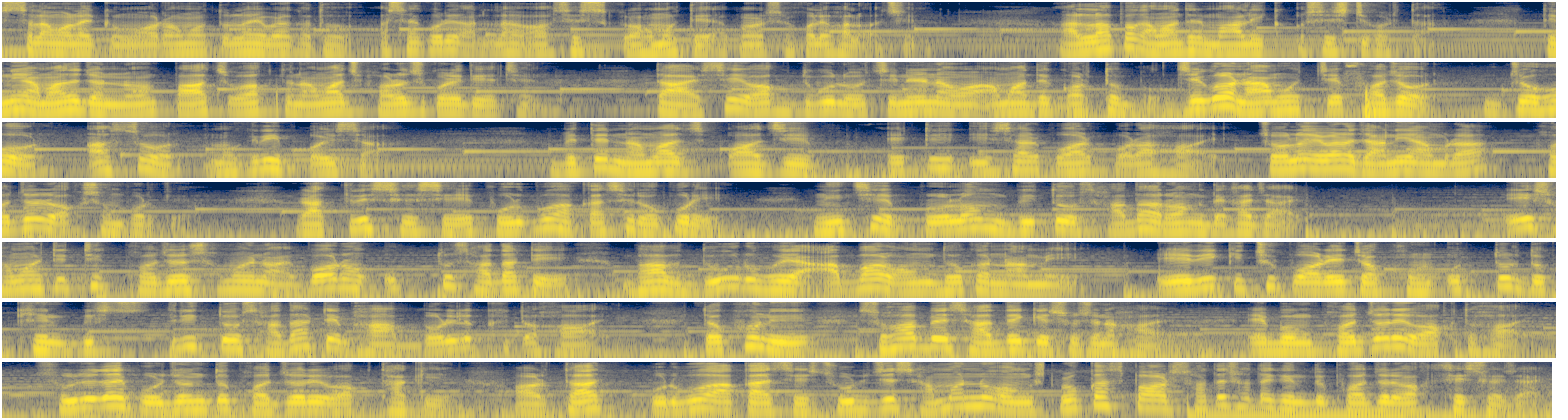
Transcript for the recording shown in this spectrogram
আসসালামু আলাইকুম ও রহমতুল্লাহ বরকাত আশা করি আল্লাহ অশেষ রহমতে আপনারা সকলে ভালো আছেন। আল্লাহ পাক আমাদের মালিক ও সৃষ্টিকর্তা। তিনি আমাদের জন্য পাঁচ ওয়াক্ত নামাজ ফরজ করে দিয়েছেন। তাই সেই ওয়াক্তগুলো চিনে নেওয়া আমাদের কর্তব্য। যেগুলো নাম হচ্ছে ফজর, জোহর, আসর, মগরিব ঐসা বেতের নামাজ ওয়াজিব, এটি ঈশার পর পড়া হয়। চলো এবারে জানি আমরা ফজরের ওয়াক্ত সম্পর্কে। রাত্রির শেষে পূর্ব আকাশের ওপরে নিচে প্রলম্বিত সাদা রং দেখা যায়। এই সময়টি ঠিক ফজরের সময় নয়, বরং উক্ত সাদাটে ভাব দূর হয়ে আবার অন্ধকার নামে। এরই কিছু পরে যখন উত্তর দক্ষিণ বিস্তৃত সাদাটে ভাব পরিলক্ষিত হয়, তখনই সোহাবে সাদেকে সূচনা হয় এবং ফজরে ওয়াক্ত হয়। সূর্যোদয় পর্যন্ত ফজরে ওয়াক্ত থাকে, অর্থাৎ পূর্ব আকাশে সূর্যের সামান্য অংশ প্রকাশ পাওয়ার সাথে সাথে কিন্তু ফজরে ওয়াক্ত শেষ হয়ে যায়।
